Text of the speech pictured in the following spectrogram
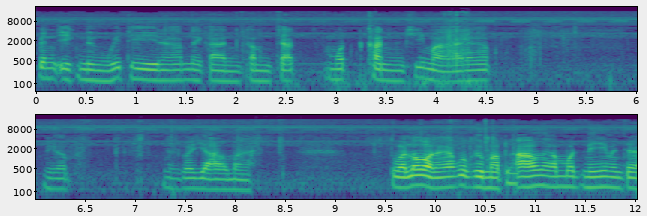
เป็นอีกหนึ่งวิธีนะครับ ในการกำจัดมดคันขี้หมานะครับนี่ครับ มันก็ยาวมา ตัวล่อนะครับก็คือมะพร้าวนะครับ มดนี้มันจะ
